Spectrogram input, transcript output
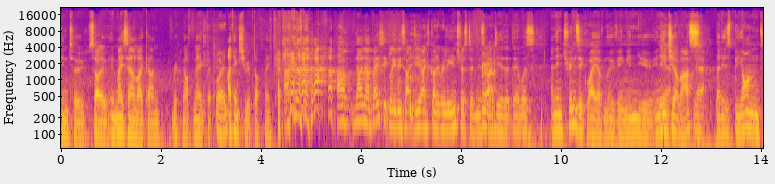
into. So it may sound like I'm ripping off Meg, but Word. I think she ripped off me. um, no, no. Basically, this idea I got it really interested in this Yeah. idea that there was an intrinsic way of moving in you, in each of us, Yeah. that is beyond.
